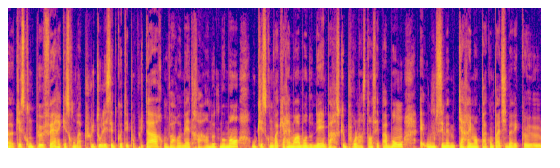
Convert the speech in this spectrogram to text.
euh, qu'est-ce qu'on peut faire et qu'est-ce qu'on va plutôt laisser de côté pour plus tard, on va remettre à un autre moment, ou qu'est-ce qu'on va carrément abandonner parce que pour l'instant c'est pas bon, ou c'est même carrément pas compatible avec euh,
